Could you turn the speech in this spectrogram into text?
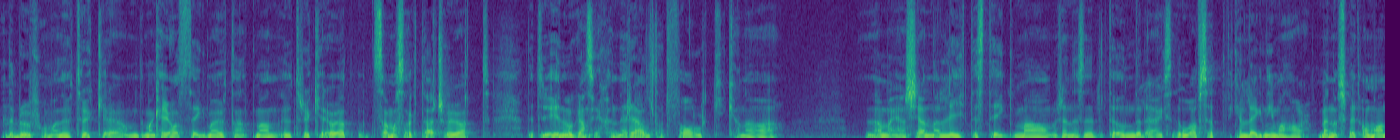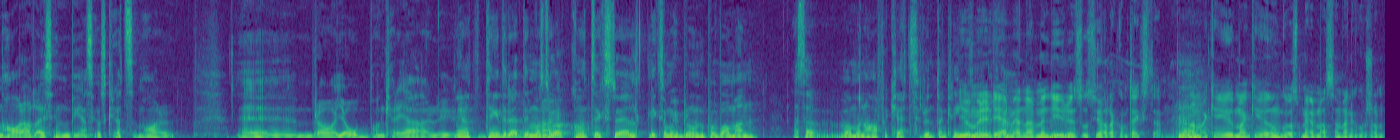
Det beror på hur man uttrycker det. Man kan ju ha stigma utan att man uttrycker det. Och jag, samma sak där tror jag att det är nog ganska generellt att folk kan ha ja, man kan känna lite stigma och känna sig lite underlägsen oavsett vilken läggning man har. Men om man har alla i sin bekantskapskrets som har eh, bra jobb och en karriär. Det Jag tänkte det, det måste Ja. vara kontextuellt liksom, beroende på vad man, alltså, vad man har för krets runt omkring Jo, sig, men det är det jag liksom. menar. Men det är ju den sociala kontexten. Menar, man, kan ju, man kan ju umgås med en massa människor som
